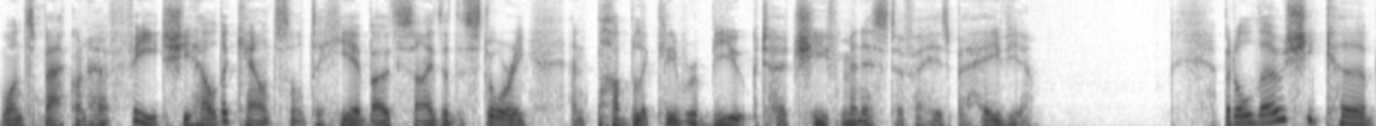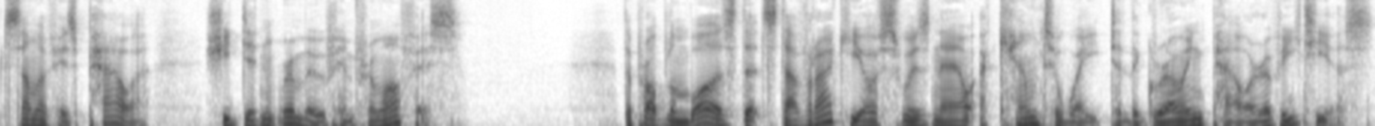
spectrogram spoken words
Once back on her feet, she held a council to hear both sides of the story and publicly rebuked her chief minister for his behaviour. But although she curbed some of his power, she didn't remove him from office. The problem was that Stavrakios was now a counterweight to the growing power of Aetius.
